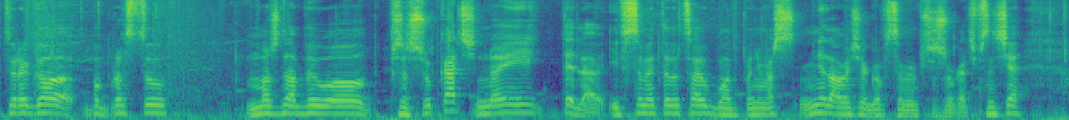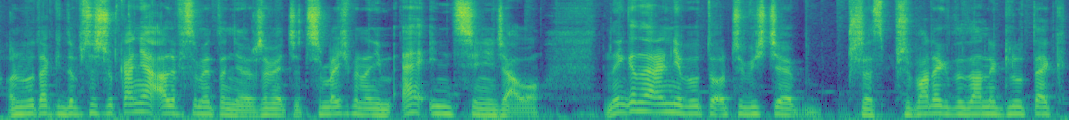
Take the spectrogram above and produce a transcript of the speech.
którego po prostu można było przeszukać, no i tyle. I w sumie to był cały błąd, ponieważ nie dało się go w sumie przeszukać. W sensie, on był taki do przeszukania, ale w sumie to nie, że wiecie, trzymaliśmy na nim E i nic się nie działo. No i generalnie był to oczywiście przez przypadek dodany glutek,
